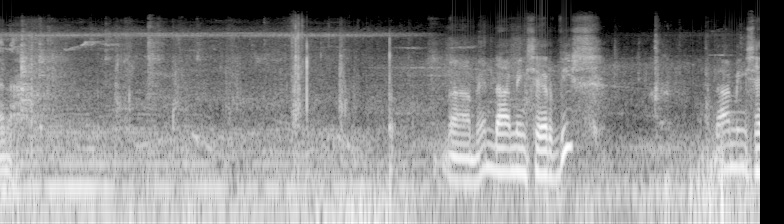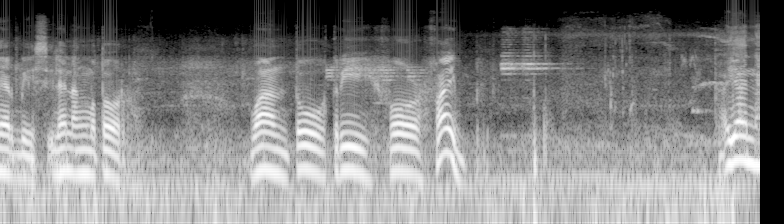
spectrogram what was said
Yan na. Ang daming service. Daming service. Ilan ang motor? 1, 2, 3, 4, 5. Ayan.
